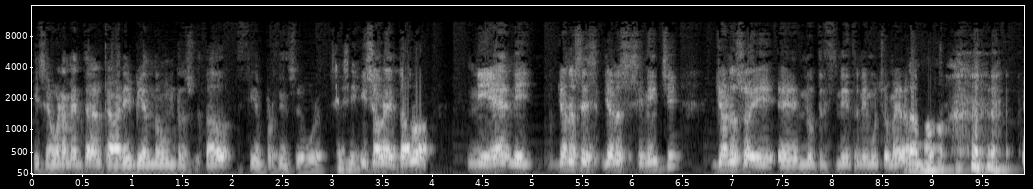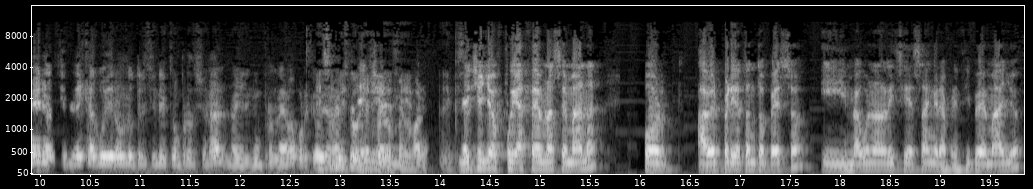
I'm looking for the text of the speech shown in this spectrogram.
y seguramente acabaréis viendo un resultado 100% seguro. Sí, sí. Y sobre todo, ni, él, ni yo no sé yo no sé si Ninchi, yo no soy eh, nutricionista ni mucho menos, Tampoco. pero si tenéis que acudir a un nutricionista o un profesional, no hay ningún problema porque Eso obviamente de son los mejores. De hecho, yo fui hace una semana por haber perdido tanto peso y me hago un análisis de sangre a principios de mayo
